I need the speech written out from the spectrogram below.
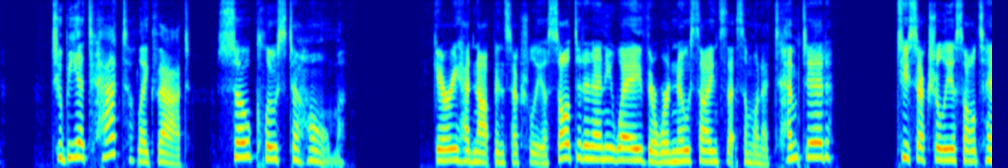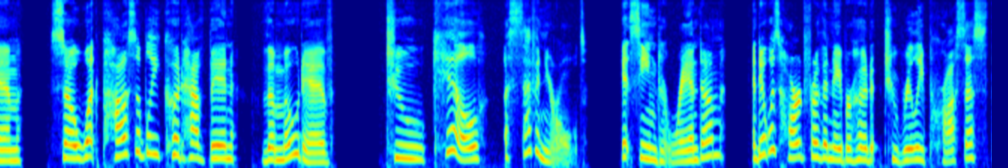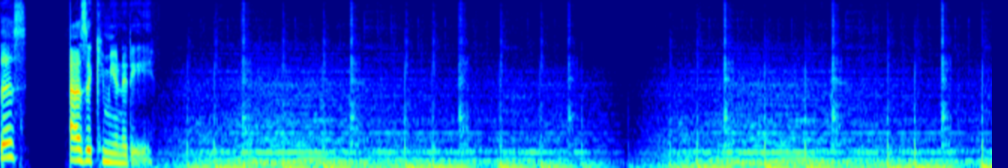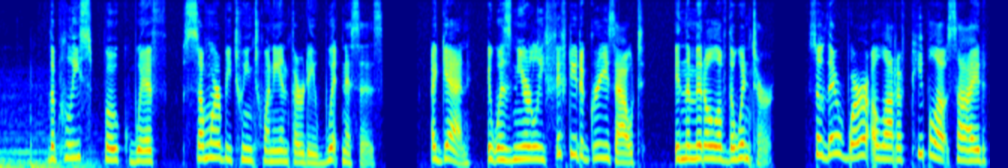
to be attacked like that so close to home. Gary had not been sexually assaulted in any way. There were no signs that someone attempted to sexually assault him. So, what possibly could have been the motive to kill a seven year old? It seemed random, and it was hard for the neighborhood to really process this as a community. The police spoke with somewhere between 20 and 30 witnesses. Again, it was nearly 50 degrees out in the middle of the winter. So there were a lot of people outside,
